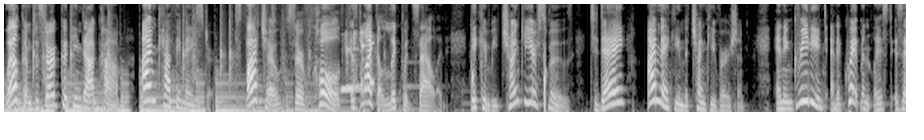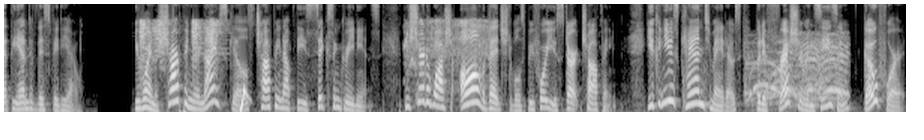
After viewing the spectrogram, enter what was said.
Welcome to StartCooking.com. I'm Kathy Maister. Gazpacho, served cold, is like a liquid salad. It can be chunky or smooth. Today, I'm making the chunky version. An ingredient and equipment list is at the end of this video. You're going to sharpen your knife skills chopping up these six ingredients. Be sure to wash all the vegetables before you start chopping. You can use canned tomatoes, but if fresh or in season, go for it.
